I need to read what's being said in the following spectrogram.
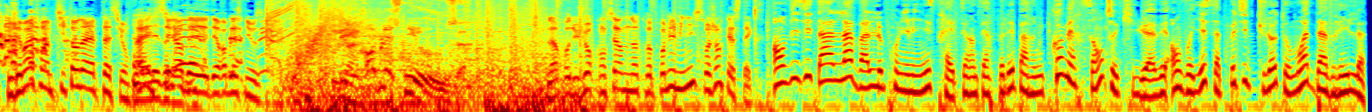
Excusez-moi, il faut un petit temps d'adaptation. Allez, c'est l'heure des, des Robles News. Les Robles News. L'info du jour concerne notre Premier ministre Jean Castex. En visite à Laval, le Premier ministre a été interpellé par une commerçante qui lui avait envoyé sa petite culotte au mois d'avril.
